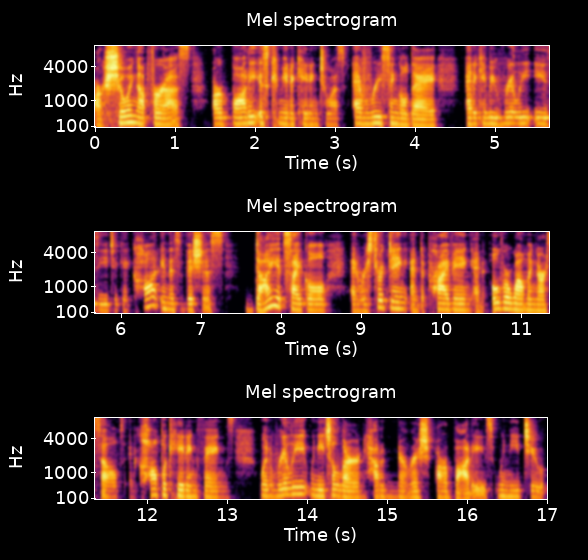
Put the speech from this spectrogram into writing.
are showing up for us. Our body is communicating to us every single day, and it can be really easy to get caught in this vicious diet cycle and restricting and depriving and overwhelming ourselves and complicating things when really we need to learn how to nourish our bodies. We need to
